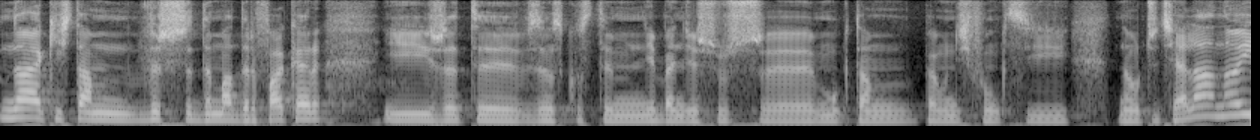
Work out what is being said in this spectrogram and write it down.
no jakiś tam wyższy the motherfucker i że ty w związku z tym nie będziesz już e, mógł tam pełnić funkcji nauczyciela. No i,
